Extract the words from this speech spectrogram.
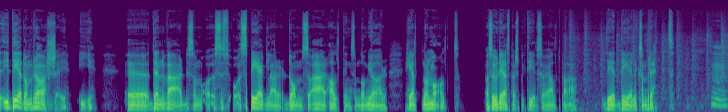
i det de rör sig i, eh, den värld som speglar dem så är allting som de gör helt normalt. Alltså ur deras perspektiv så är allt bara, det, det är liksom rätt. Mm.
